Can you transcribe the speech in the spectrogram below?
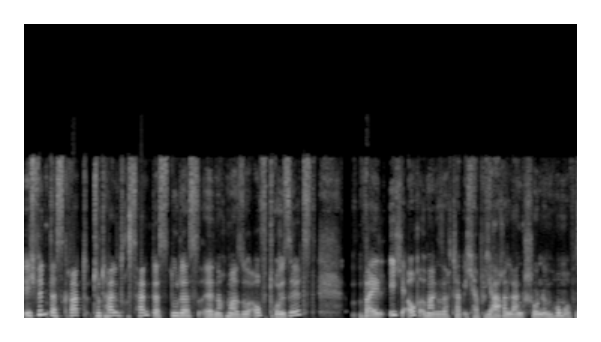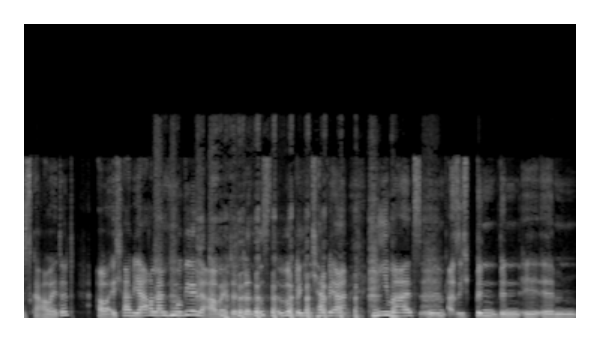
Ich finde das gerade total interessant, dass du das äh, nochmal so aufdröselst, weil ich auch immer gesagt habe, ich habe jahrelang schon im Homeoffice gearbeitet, aber ich habe jahrelang mobil gearbeitet. Das ist wirklich, ich habe ja niemals, äh, also ich bin, bin äh, äh,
